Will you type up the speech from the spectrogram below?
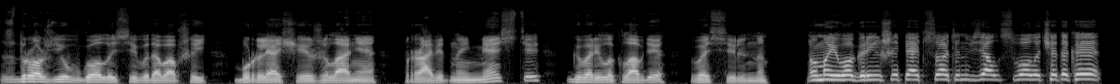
с дрожью в голосе, выдававшей бурлящее желание праведной мести, говорила Клавдия Васильевна. — У моего Гриши пять сотен взял, сволочь такая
